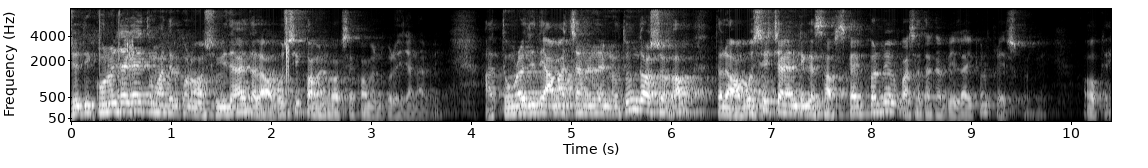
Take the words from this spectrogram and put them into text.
যদি কোনো জায়গায় তোমাদের কোনো অসুবিধা হয়, তাহলে অবশ্যই কমেন্ট বক্সে কমেন্ট করে জানাবে। আর তোমরা যদি আমার চ্যানেলে নতুন দর্শক হও, তাহলে অবশ্যই চ্যানেলটিকে সাবস্ক্রাইব করবে এবং পাশে থাকা বেল আইকন প্রেস করবে। ওকে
